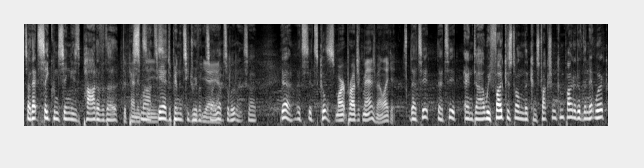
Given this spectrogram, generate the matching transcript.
So that sequencing is part of the smart, yeah, dependency driven. Yeah, so yeah, yeah. absolutely. So yeah, it's it's cool. Smart project management. I like it. That's it. That's it. And uh, we focused on the construction component of the network.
